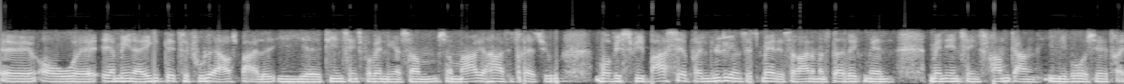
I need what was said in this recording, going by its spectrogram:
Øh, og øh, jeg mener ikke, det til fulde er afspejlet i øh, de indtægtsforventninger, som, som markedet har til 23. Hvor hvis vi bare ser på analytikernes estimat, så regner man stadigvæk med en, med en indtægtsfremgang i niveauet cirka 3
